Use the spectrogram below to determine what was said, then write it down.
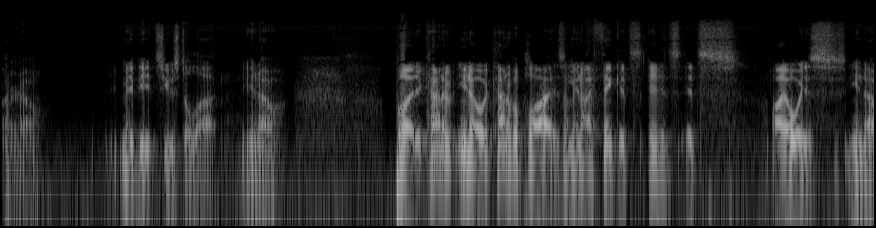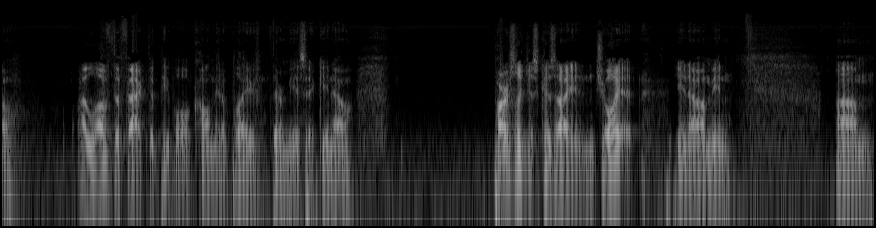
I don't know, maybe it's used a lot, you know, but it kind of, you know, it kind of applies. I mean, I think it's it, it's it's. I always, you know, I love the fact that people call me to play their music, you know, partially just because I enjoy it, you know. I mean, um,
